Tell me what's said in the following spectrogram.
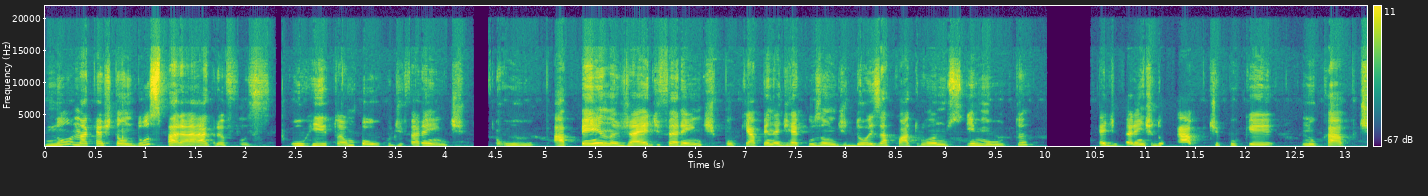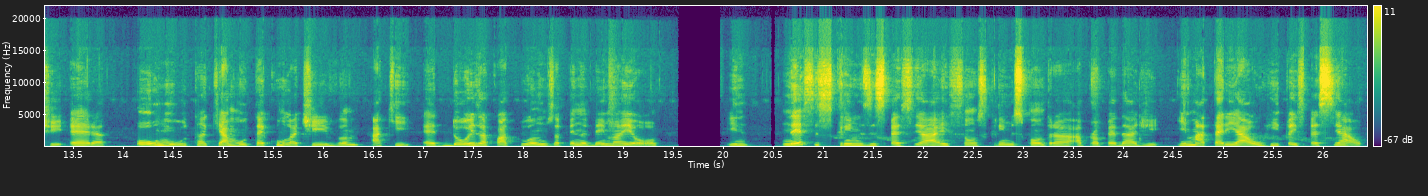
No, na questão dos parágrafos, o rito é um pouco diferente. O, a pena já é diferente, porque a pena é de reclusão de dois a quatro anos e multa. É diferente do CAPT, porque no CAPT era ou multa, que a multa é cumulativa, aqui é dois a quatro anos, a pena é bem maior. E nesses crimes especiais, são os crimes contra a propriedade imaterial, o rito é especial.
